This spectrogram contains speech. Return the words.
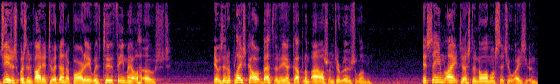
Jesus was invited to a dinner party with two female hosts. It was in a place called Bethany, a couple of miles from Jerusalem. It seemed like just a normal situation.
